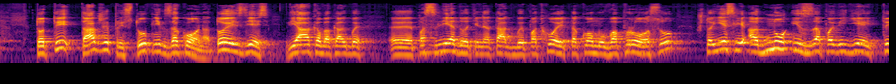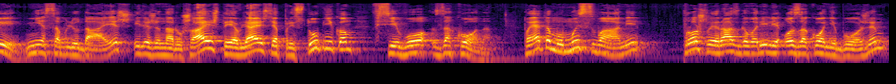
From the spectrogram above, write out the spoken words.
то ты также преступник закона». То есть здесь Якова как бы э, последовательно так бы подходит к такому вопросу, что если одну из заповедей ты не соблюдаешь или же нарушаешь, ты являешься преступником всего закона. Поэтому мы с вами в прошлый раз говорили о законе Божьем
